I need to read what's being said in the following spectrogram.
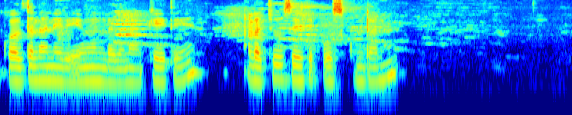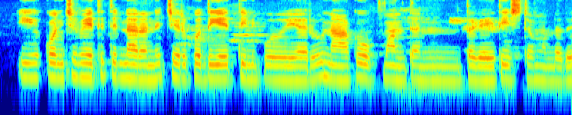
కొలతలు అనేది ఏమి ఉండదు నాకైతే. అలా చూసి అయితే పోసుకుంటాను. ఇక కొంచెం అయితే తిన్నారని చెరు కొద్దిగా తినిపోయారు. నాకు ఉప్మా అంత అంతగా అయితే ఇష్టం ఉండదు.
